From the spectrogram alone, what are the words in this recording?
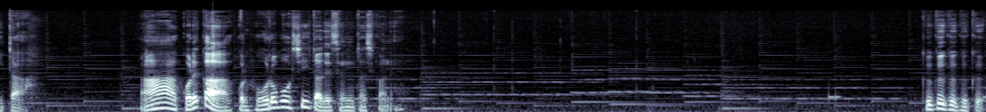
いた。ああ、これか。これ、フォロボシータですよね、確かね。くくくくく。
